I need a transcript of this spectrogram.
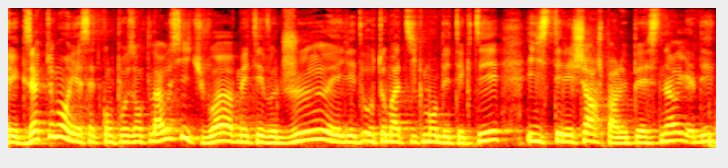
Exactement, il y a cette composante-là aussi, tu vois, mettez votre jeu et il est automatiquement détecté, et il se télécharge par le PS Now, il y a des,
